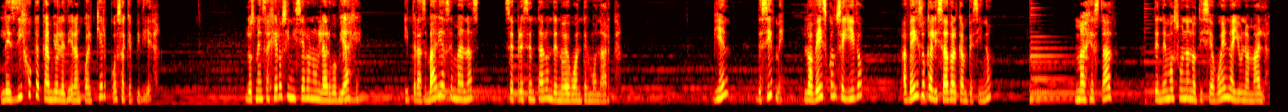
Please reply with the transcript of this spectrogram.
Les dijo que a cambio le dieran cualquier cosa que pidiera. Los mensajeros iniciaron un largo viaje, y tras varias semanas se presentaron de nuevo ante el monarca. Bien, decidme, ¿lo habéis conseguido? ¿Habéis localizado al campesino? Majestad, tenemos una noticia buena y una mala.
